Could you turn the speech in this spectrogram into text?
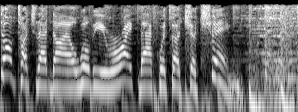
Don't touch that dial. We'll be right back with a cha-ching.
